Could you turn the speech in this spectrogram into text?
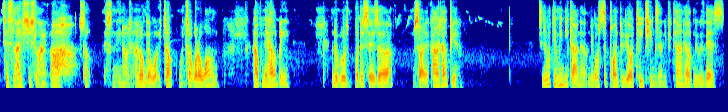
he says life's just like, oh, it's not, it's, you know, I don't get what it's not, it's not what I want. How can you help me? And the Buddha says, uh, sorry, I can't help you. He says, what do you mean you can't help me? What's the point of your teachings then if you can't help me with this?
